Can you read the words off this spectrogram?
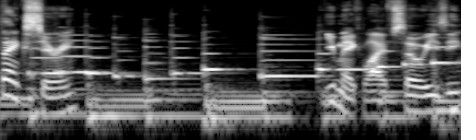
Thanks, Siri. You make life so easy.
